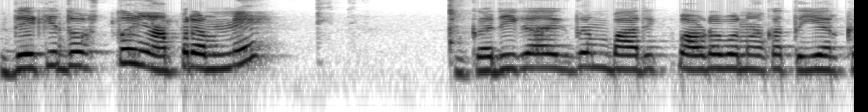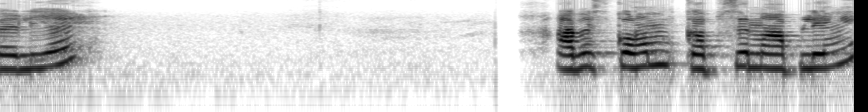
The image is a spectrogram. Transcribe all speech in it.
देखिए दोस्तों, यहाँ पर हमने गरी का एकदम बारीक पाउडर बनाकर तैयार कर लिया है। अब इसको हम कप से नाप लेंगे।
